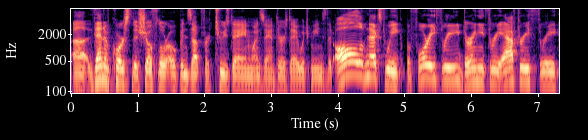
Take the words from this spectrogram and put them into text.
Uh, then, of course, the show floor opens up for Tuesday and Wednesday and Thursday, which means that all of next week, before E3, during E3, after E3,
